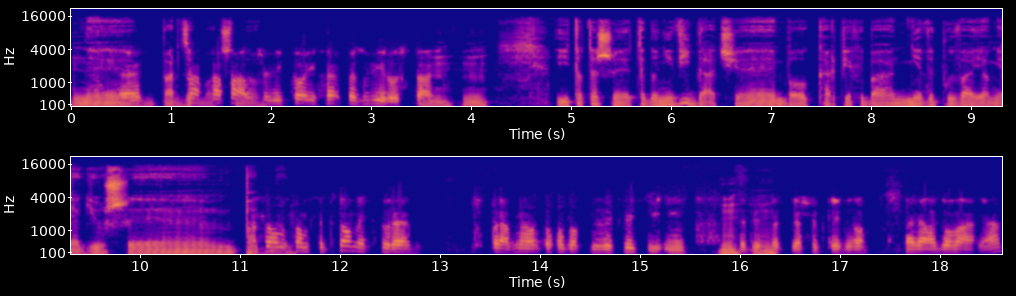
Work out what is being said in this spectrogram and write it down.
e, bardzo mocno. czyli koi herpes wirus, tak. Mm -hmm. I to też tego nie widać, bo karpie chyba nie wypływają jak już e, padną? Są, są symptomy, które sprawne alkoholowcy wychwyci i mm -hmm. wtedy kwestia szybkiego reagowania,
